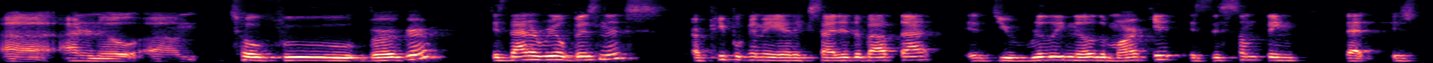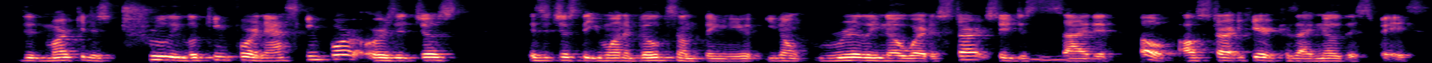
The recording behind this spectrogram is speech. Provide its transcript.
uh, I don't know um, tofu burger. Is that a real business? Are people going to get excited about that? Do you really know the market? Is this something that is the market is truly looking for and asking for, or is it just is it just that you want to build something you, you don't really know where to start so you just mm-hmm. decided oh i'll start here because i know this space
